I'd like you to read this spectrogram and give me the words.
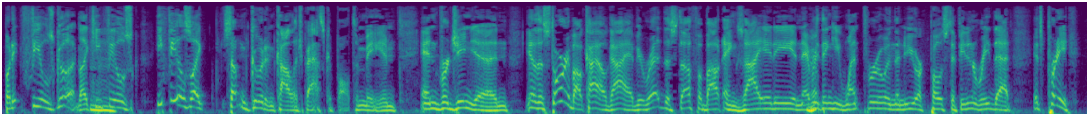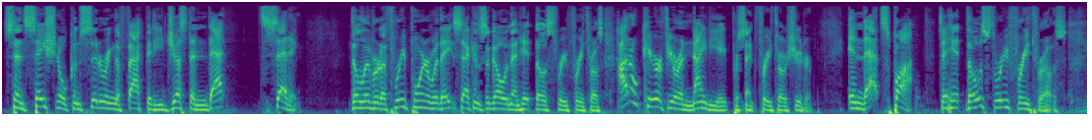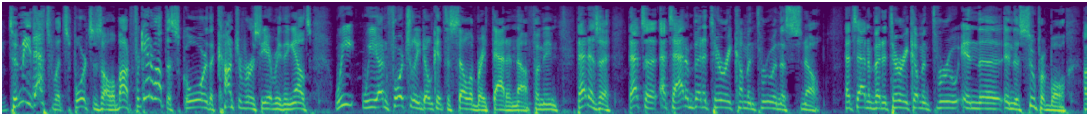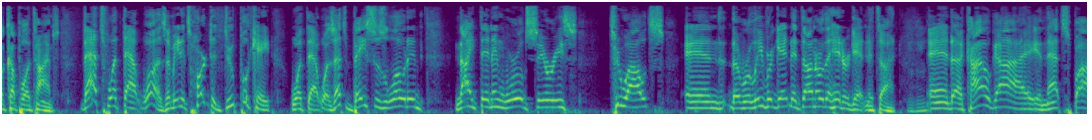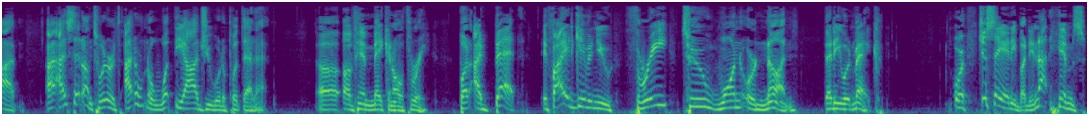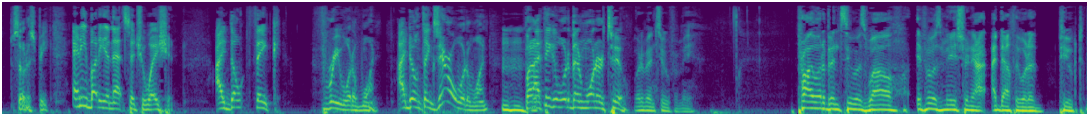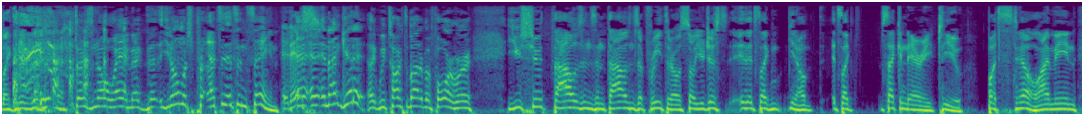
but it feels good. Like he feels he feels like something good in college basketball to me. And and Virginia and you know the story about Kyle Guy. Have you read the stuff about anxiety and everything he went through in the New York Post? If you didn't read that, it's pretty sensational considering the fact that he just in that setting delivered a three pointer with eight seconds to go and then hit those three free throws. I don't care if you're a 98% free throw shooter. In that spot, to hit those three free throws, mm-hmm. to me, that's what sports is all about. Forget about the score, the controversy, everything else. We, we unfortunately don't get to celebrate that enough. I mean, that is a, that's a, that's Adam Vinatieri coming through in the snow. That's Adam Vinatieri coming through in the, in the Super Bowl a couple of times. That's what that was. I mean, it's hard to duplicate what that was. That's bases loaded, ninth inning World Series, two outs, and the reliever getting it done or the hitter getting it done. And uh, Kyle Guy in that spot, I, I said on Twitter, I don't know what the odds you would have put that at uh, of him making all three, but I bet if I had given you three, two, one, or none, that he would make. Or just say anybody, not him, so to speak. Anybody in that situation. I don't think three would have won. I don't think zero would have won, mm-hmm. but I think it would have been one or two. Would have been two for me. Probably would have been two as well. If it was me shooting, I, I definitely would have puked. Like, there's, there's no way. Like, the, you know how much? Pre- that's it's insane. It is. and, and, and I get it. Like we've talked about it before, where you shoot thousands and thousands of free throws, so you're just it's like you know it's like secondary to you. But still, I mean,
